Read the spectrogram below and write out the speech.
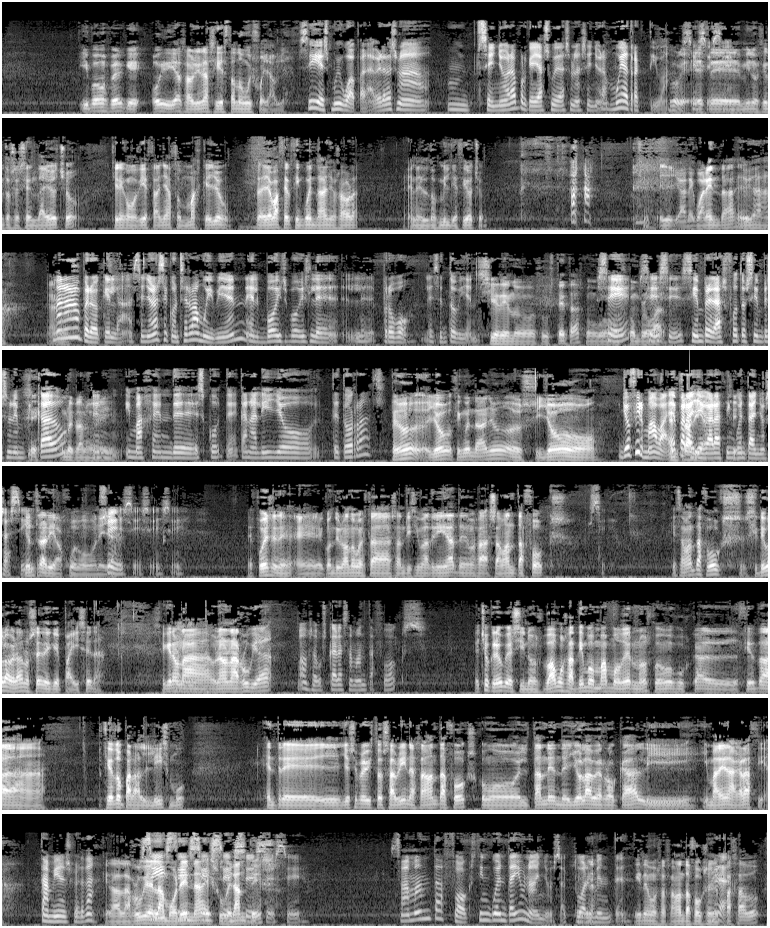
Y podemos ver que hoy día Sabrina sigue estando muy follable. Sí, es muy guapa, la verdad es una mm, señora, porque ya su edad es una señora muy atractiva. Sí, es sí, de sí. 1968, tiene como 10 añazos más que yo. O sea, ya va a hacer 50 años ahora, en el 2018. Sí, ella ya de 40, yo ya... No, no, no, pero que la señora se conserva muy bien. El Boys Boys le, le probó, le sentó bien. Sigue teniendo sus tetas, como Sí, sí, comprobar. sí. Siempre las fotos siempre son en picado. hombre, claro, en ahí. imagen de escote, canalillo de torras. Pero yo, 50 años, y yo... Yo firmaba, ¿eh? Para llegar a sí. 50 años así. Yo entraría al juego con ella. Sí, sí, sí, sí. Después, en- eh, continuando con esta santísima trinidad, tenemos a Samantha Fox. sí. Que Samantha Fox, si te digo la verdad, no sé de qué país era. Sé que era una, una, una rubia. Vamos a buscar a Samantha Fox. De hecho, creo que si nos vamos a tiempos más modernos, podemos buscar cierta cierto paralelismo entre. Yo siempre he visto Sabrina, Samantha Fox como el tándem de Yola Berrocal y, y Malena Gracia. También es verdad. Que era la rubia y la morena, sí, sí, exuberantes. Sí, sí, sí. Samantha Fox, 51 años actualmente. Aquí tenemos a Samantha Fox en Mira. el pasado.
